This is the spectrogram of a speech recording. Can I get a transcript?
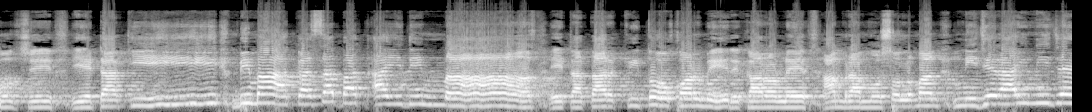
হচ্ছে। এটা কি? বিমা কাসাবাত আইদিন নাস। এটা তার কৃত কর্মের কারণে আমরা মুসলমান নিজেরাই নিজে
